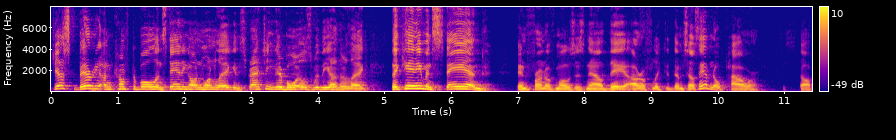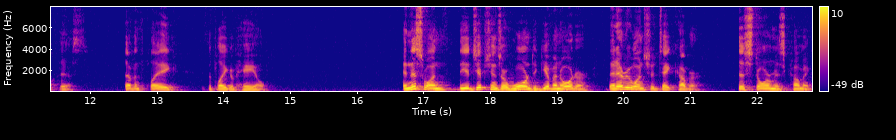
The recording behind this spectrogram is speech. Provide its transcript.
just very uncomfortable and standing on one leg and scratching their boils with the other leg. They can't even stand in front of Moses now. They are afflicted themselves. They have no power to stop this. Seventh plague is the plague of hail. In this one, the Egyptians are warned to give an order that everyone should take cover. This storm is coming.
